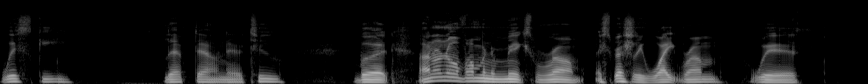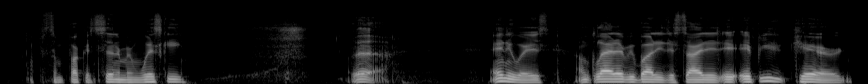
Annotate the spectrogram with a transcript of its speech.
whiskey left down there too. But I don't know if I'm gonna mix rum, especially white rum, with some fucking cinnamon whiskey. Ugh. Anyways, I'm glad everybody decided. If you cared,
